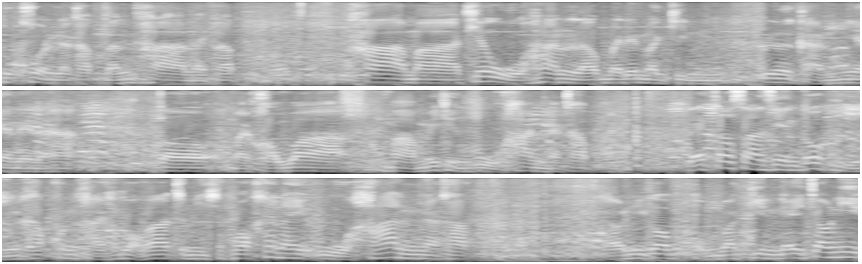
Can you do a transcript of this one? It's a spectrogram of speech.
ทุกคนนะครับนั้นทานนะครับ ถ้ามาเที่ยวอู่ฮั่นแล้วไม่ได้มากินเรือกันเมียเนี่ยนะฮะก็หมายความว่ามาไม่ถึงอู่ฮั่นนะครับและเจ้าซานเซียนโต้ผีนะครับคนขายเขาบอกว่าจะมีเฉพาะแค่ในอู่ฮั่นนะครับแล้วนี่ก็ผมมากินไอ้เจ้านี่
